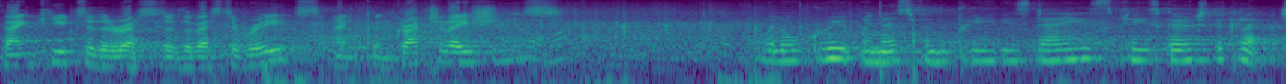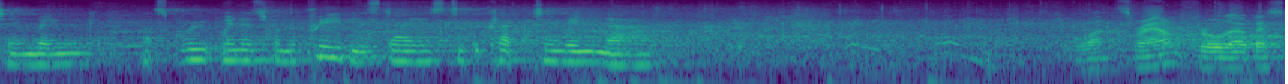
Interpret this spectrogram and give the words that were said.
Thank you to the rest of the best of breeds and congratulations. Will all group winners from the previous days please go to the collecting ring? That's group winners from the previous days to the collecting ring now. Once round for all our best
